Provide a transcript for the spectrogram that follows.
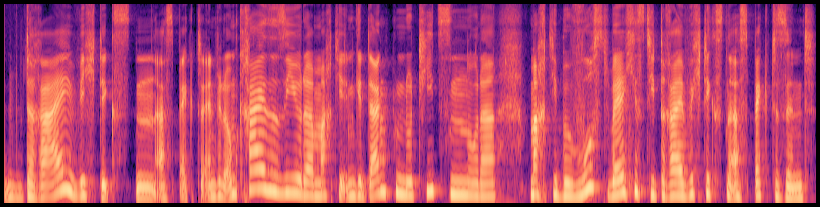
drei wichtigsten Aspekte. Entweder umkreise sie oder mach dir in Gedanken Notizen oder mach dir bewusst, welches die drei wichtigsten Aspekte sind.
